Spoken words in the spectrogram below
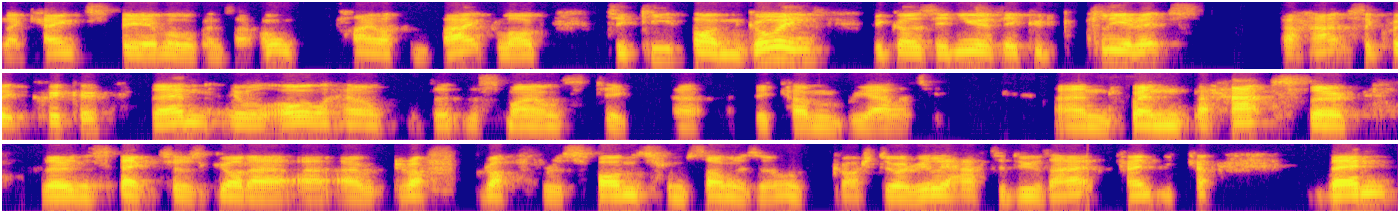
in accounts payable, when a whole pile up backlog, to keep on going because they knew if they could clear it, perhaps a quick quicker, then it will all help the, the smiles take uh, become reality. And when perhaps their their inspectors got a, a, a gruff, gruff response from someone said, "Oh gosh, do I really have to do that?" Can't you? Then,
